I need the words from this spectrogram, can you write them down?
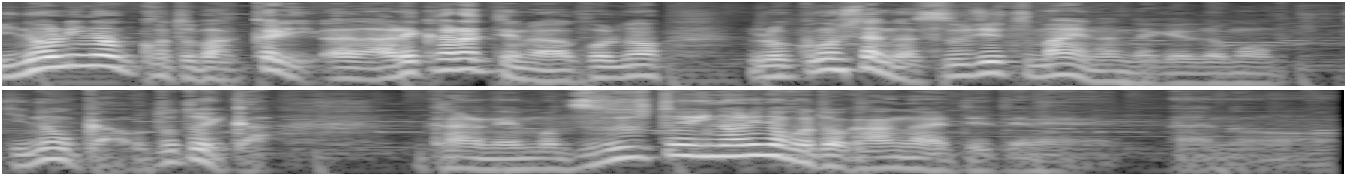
祈りのことばっかりあれからっていうのはこの録音したのは数日前なんだけれども昨日か一昨日かからねもうずっと祈りのことを考えててねあの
